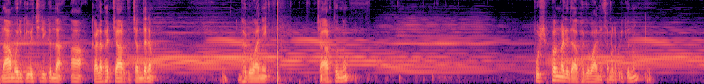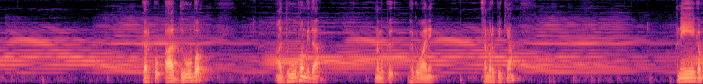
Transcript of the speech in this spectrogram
നാം ഒരുക്കി വച്ചിരിക്കുന്ന ആ കളഭച്ചാർത്ത് ചന്ദനം ഭഗവാനെ ചാർത്തുന്നു. പുഷ്പങ്ങളിതാ ഭഗവാനെ സമർപ്പിക്കുന്നു. കർപ്പു ആ ധൂപം ആ ധൂപം ഇതാ നമുക്ക് ഭഗവാനെ സമർപ്പിക്കാം. അനേകം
